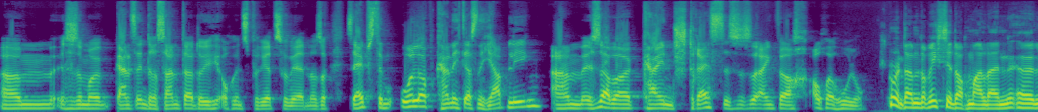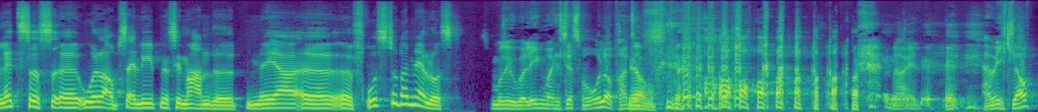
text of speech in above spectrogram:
ähm, ist es immer ganz interessant, dadurch auch inspiriert zu werden. Also selbst im Urlaub kann ich das nicht ablegen. Ähm, es ist aber kein Stress, es ist einfach auch Erholung. Gut, dann berichte doch mal dein äh, letztes äh, Urlaubserlebnis im Handel. Mehr äh, Frust oder mehr Lust? Jetzt muss ich überlegen, wann ich das letzte Mal Urlaub hatte. Ja. Nein. Aber ich glaube,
